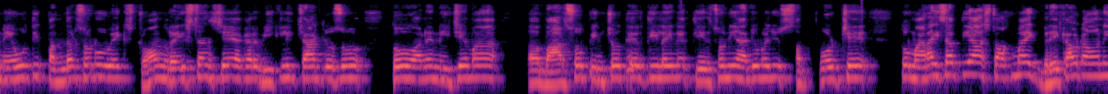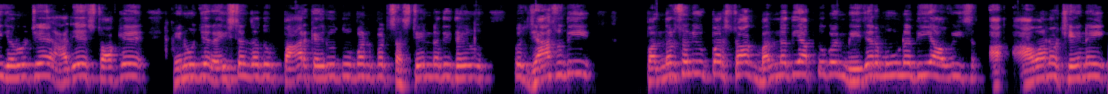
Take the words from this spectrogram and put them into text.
નેવું થી પંદરસો નું એક સ્ટ્રોંગ રેઝિસ્ટન્સ છે. અગર વીકલી ચાર્ટ જોશો તો, અને નીચેમાં બારસો પંચોતેરથી લઈને તેરસો ની આજુબાજુ સપોર્ટ છે. તો મારા હિસાબથી આ સ્ટોકમાં એક બ્રેકઆઉટ આવવાની જરૂર છે. આજે સ્ટોકે એનું જે રેઝિસ્ટન્સ હતું, પાર કર્યું હતું પણ પણ સસ્ટેન નથી થયું. તો જ્યાં સુધી પંદરસો ની ઉપર સ્ટોક બંધ નથી આપતું, કોઈ મેજર મૂવ નથી આવી આવવાનો છે નહીં.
